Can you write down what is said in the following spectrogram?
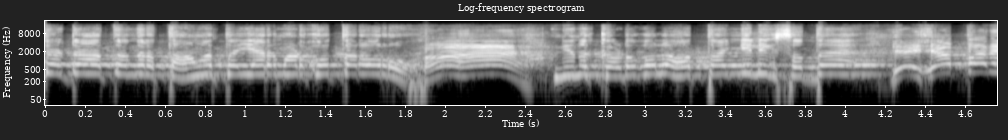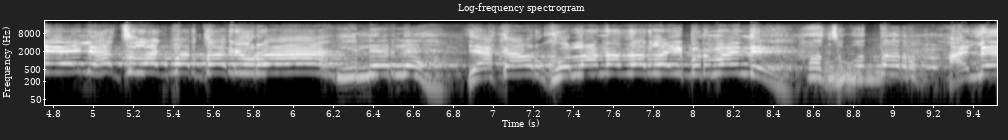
ಚಟ ಆತಂದ್ರ ತಾವ ತಯಾರು ಮಾಡ್ಕೋತಾರ ಅವರು. ನಿನ್ನ ಕಡಗೋಲು ಹತ್ತಂಗಿಲ್ಲ ಈಗ ಸದ್ದ. ಎಲ್ಲಿ ಹಚ್ಚಲಾಕ್ ಬರ್ತಾರ ಇವ್ರ? ಇಲ್ಲೇರ್ಲೆ ಯಾಕ ಅವ್ರು ಖುಲ್ಲಾನ ಇಬ್ರು ಇಬ್ಬರು ಮಂದಿ ಹಚ್ಕೋತಾರ ಅಲ್ಲೇ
